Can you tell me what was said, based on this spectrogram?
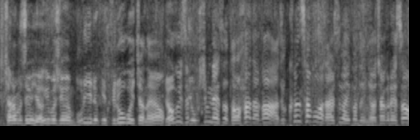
자 여러분 지금 여기 보시면 물이 이렇게 들어오고 있잖아요. 여기서 욕심내서 더 하다가 아주 큰 사고가 날 수가 있거든요. 자 그래서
